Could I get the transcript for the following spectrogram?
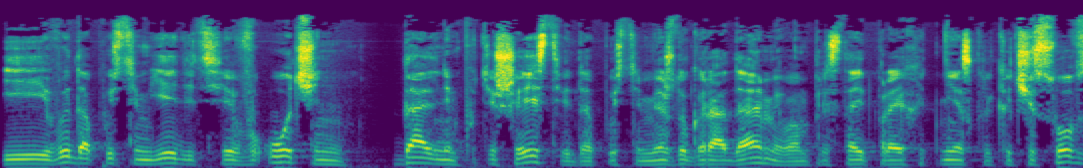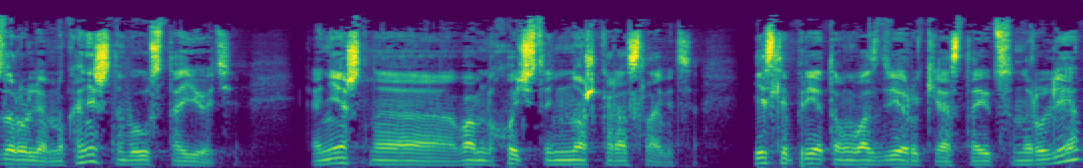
и вы, допустим, едете в очень дальнем путешествии, допустим, между городами, вам предстоит проехать несколько часов за рулем, ну, конечно, вы устаете. Конечно, вам хочется немножко расслабиться. Если при этом у вас две руки остаются на руле,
